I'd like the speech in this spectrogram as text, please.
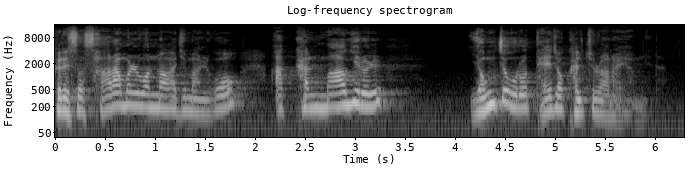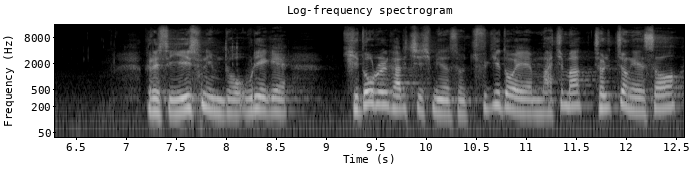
그래서 사람을 원망하지 말고 악한 마귀를 영적으로 대적할 줄 알아야 합니다. 그래서 예수님도 우리에게 기도를 가르치시면서 주기도의 마지막 절정에서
